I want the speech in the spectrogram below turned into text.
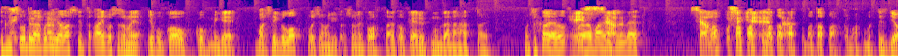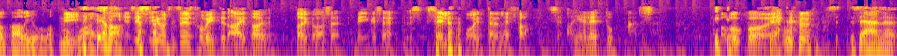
Ja siis sulla pitää kuitenkin olla siitä aikossa semmonen joku koukku, mikä vaikka se niinku loppuisi johonkin semmonen kohta, että okei, nyt mun pitää nähdä toi. Mut siis toi, on- toi Ei, on vain on- silleen, että Se on loppu siihen, tapahtuma, että... tapahtuma, tapahtuma. Mut siis joo, kaljuu loppu. Niin. Joo. ja siis se just, se just huvitti, että ai toi, toiko on se, niinkö se selling point tälle leffalla. Se ajelee tukkansa. Oh boy. Se- Sehän ö,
